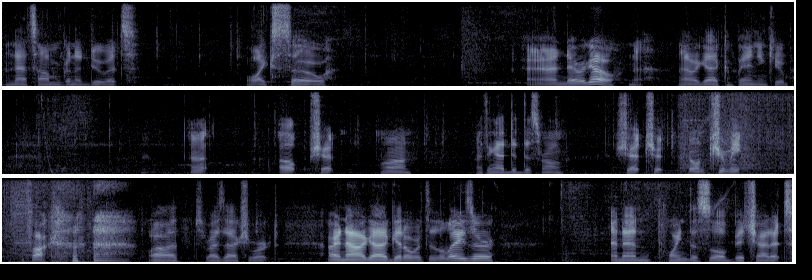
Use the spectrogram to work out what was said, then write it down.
And that's how I'm gonna do it. Like so. And there we go. Now we got a companion cube. Uh, oh, shit. Hold on. I think I did this wrong. Shit, shit. Don't shoot me. Fuck. wow, I'm surprised that actually worked. Alright, now I gotta get over to the laser. And then point this little bitch at it.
